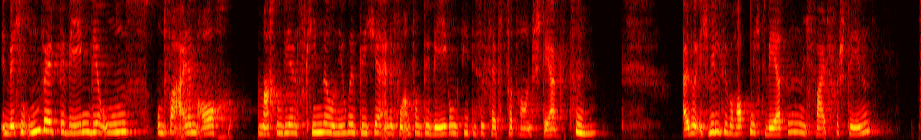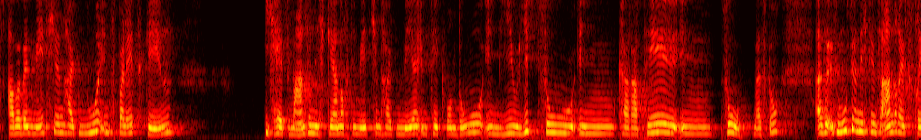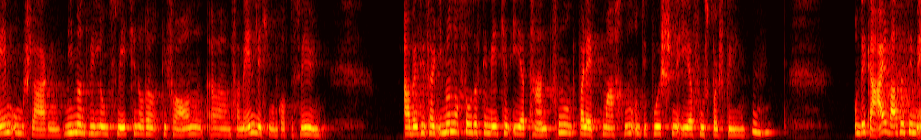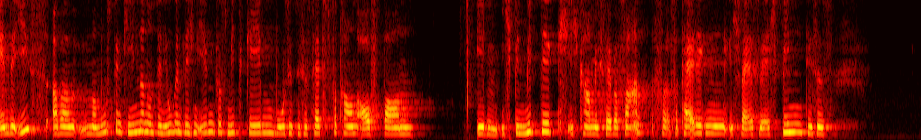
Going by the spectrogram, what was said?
in welchem Umfeld bewegen wir uns und vor allem auch machen wir als Kinder und Jugendliche eine Form von Bewegung, die dieses Selbstvertrauen stärkt. Mhm. Also ich will es überhaupt nicht werten, nicht falsch verstehen. Aber wenn Mädchen halt nur ins Ballett gehen, ich hätte wahnsinnig gern auch die Mädchen halt mehr im Taekwondo, im Jiu-Jitsu, im Karate, im so, weißt du? Also es muss ja nicht ins andere Extrem umschlagen. Niemand will uns Mädchen oder die Frauen äh, vermännlichen, um Gottes Willen. Aber es ist halt immer noch so, dass die Mädchen eher tanzen und Ballett machen und die Burschen eher Fußball spielen. Mhm. Und egal, was es im Ende ist, aber man muss den Kindern und den Jugendlichen irgendwas mitgeben, wo sie dieses Selbstvertrauen aufbauen. Eben, ich bin mittig, ich kann mich selber verteidigen, ich weiß, wer ich bin, dieses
